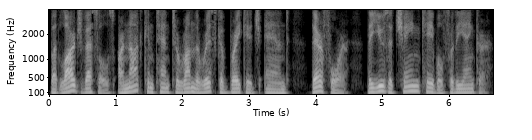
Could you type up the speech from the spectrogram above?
but large vessels are not content to run the risk of breakage and, therefore, they use a chain cable for the anchor.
